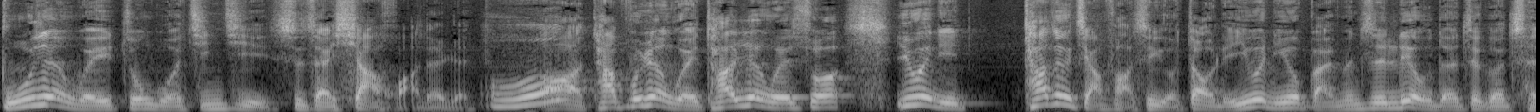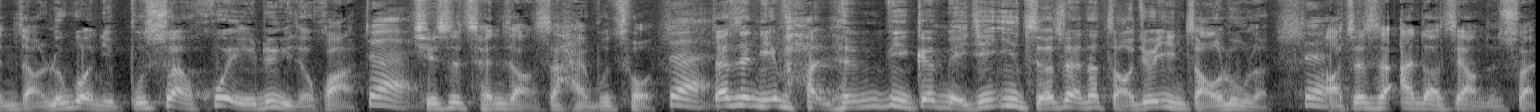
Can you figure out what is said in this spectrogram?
不认为中国经济是在下滑的人。哦，啊，他不认为，他认为说，因为你。他这个讲法是有道理，因为你有百分之六的这个成长，如果你不算汇率的话，对，其实成长是还不错。对，但是你把人民币跟美金一折算，它早就硬着陆了。对，啊，这是按照这样子算。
